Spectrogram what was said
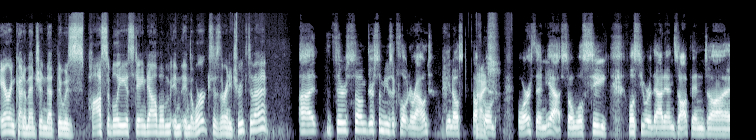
Aaron kind of mentioned that there was possibly a Staind album in in the works. Is there any truth to that? Uh, there's some there's some music floating around, you know, stuff going Nice. back and forth, and yeah, so we'll see, we'll see where that ends up, and uh,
